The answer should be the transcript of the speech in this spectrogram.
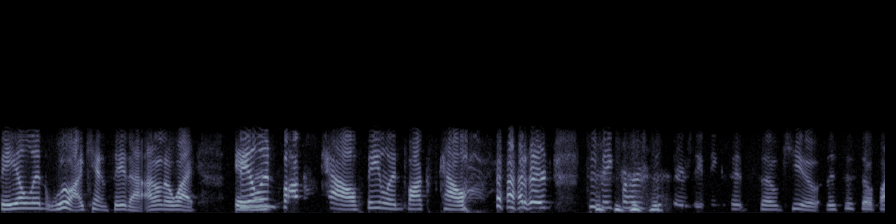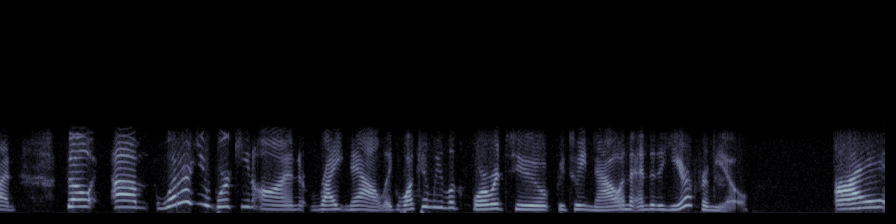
Phelan. Whoa, I can't say that. I don't know why. Phelan. Phelan Fox cow, Phelan Fox cow pattern to make for her sister. She thinks it's so cute. This is so fun. So, um, what are you working on right now? Like, what can we look forward to between now and the end of the year from you? I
